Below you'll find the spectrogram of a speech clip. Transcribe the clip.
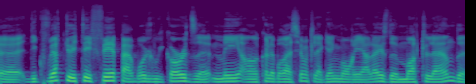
Euh, découverte qui a été faite par Bold Records, mais en collaboration avec la gang montréalaise de Motland,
